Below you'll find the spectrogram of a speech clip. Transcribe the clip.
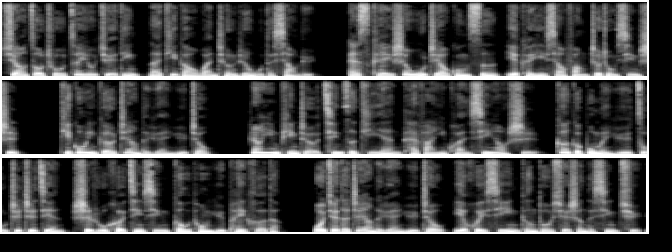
需要做出最优决定来提高完成任务的效率。SK 生物制药公司也可以效仿这种形式，提供一个这样的元宇宙。让应聘者亲自体验开发一款新药时，各个部门与组织之间是如何进行沟通与配合的。我觉得这样的元宇宙也会吸引更多学生的兴趣，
